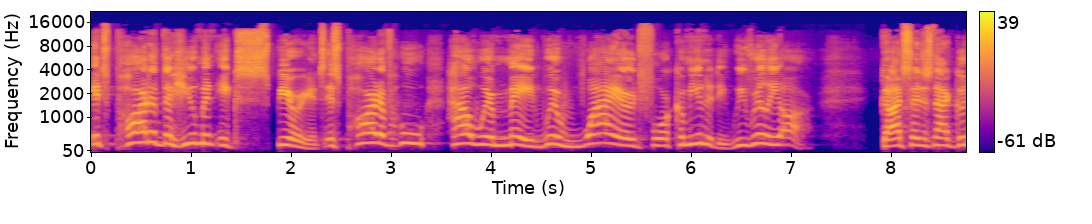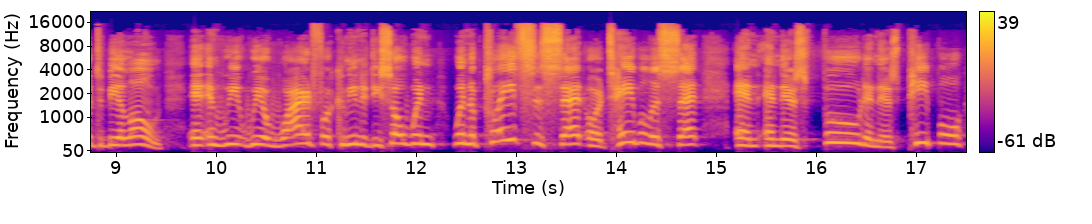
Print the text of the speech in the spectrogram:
It's part of the human experience. It's part of who how we're made. We're wired for community. We really are. God said it's not good to be alone. And, and, we, we are wired for community. So when, when the place is set or a table is set and, and there's food and there's people,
